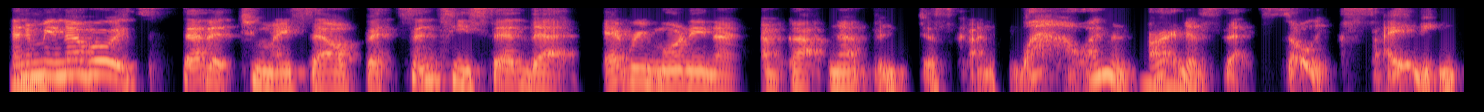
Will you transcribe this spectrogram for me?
And I mean, I've always said it to myself, but since he said that every morning I've gotten up and just gone, wow, I'm an artist. That's so exciting.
